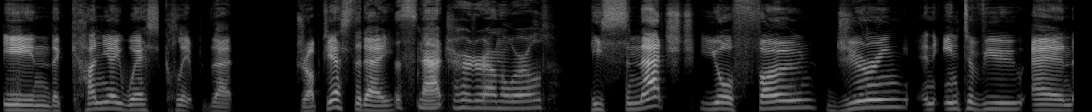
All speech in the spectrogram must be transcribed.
in the Kanye West clip that dropped yesterday. The snatch heard around the world. He snatched your phone during an interview, and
